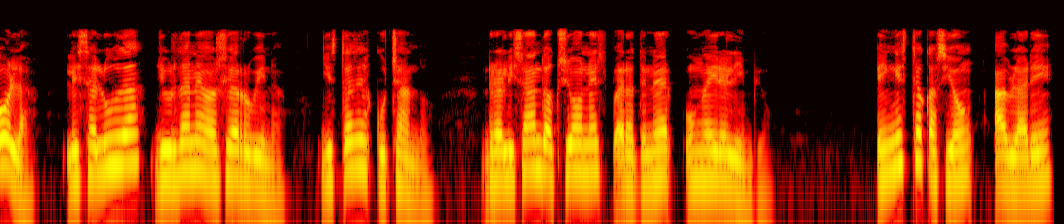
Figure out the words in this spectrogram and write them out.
Hola, les saluda Jordana García Rubina y estás escuchando Realizando acciones para tener un aire limpio. En esta ocasión hablaré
